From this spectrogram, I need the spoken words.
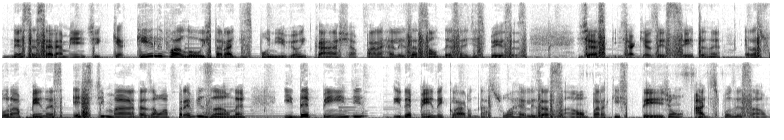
necessariamente que aquele valor estará disponível em caixa para a realização dessas despesas, já, já que as receitas, né, elas foram apenas estimadas, há uma previsão, né, e depende e dependem, claro, da sua realização para que estejam à disposição.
